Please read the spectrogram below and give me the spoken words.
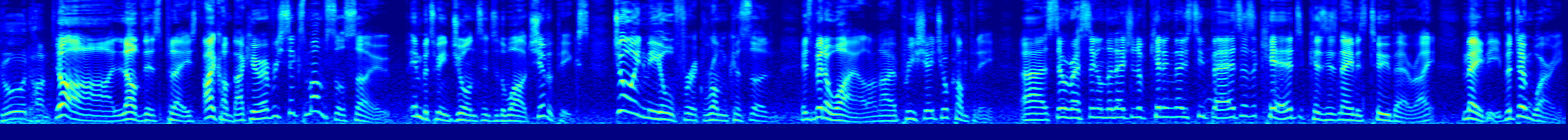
Good hunting. Ah, I love this place. I come back here every six months or so, in between jaunts into the wild Shiver Peaks. Join me, Ulfric Romkason. It's been a while, and I appreciate your company. Uh, still resting on the legend of killing those two bears as a kid, because his name is Two Bear, right? Maybe, but don't worry.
